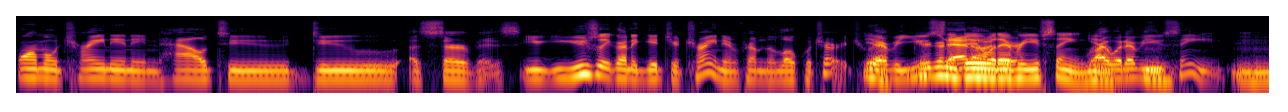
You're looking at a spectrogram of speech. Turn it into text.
formal training in how to do a service. You you usually going to get your training from the local church, whoever you You're going to do whatever under, you've seen. right? Yeah. Whatever you've Mm. seen. Mm-hmm.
